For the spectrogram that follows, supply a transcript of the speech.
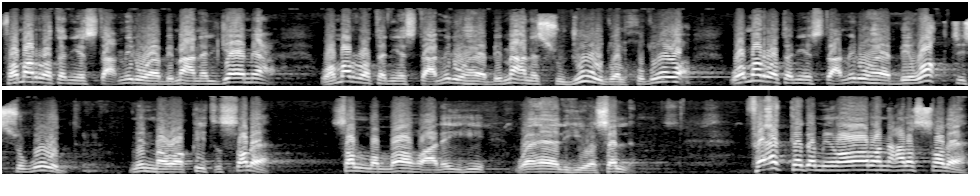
فمرة يستعملها بمعنى الجامع ومرة يستعملها بمعنى السجود والخضوع ومرة يستعملها بوقت السجود من مواقيت الصلاة صلى الله عليه وآله وسلم. فأكد مرارا على الصلاة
